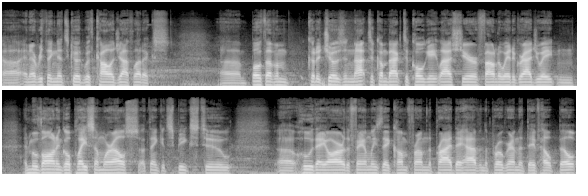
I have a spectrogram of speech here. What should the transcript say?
uh, and everything that's good with college athletics. Um, both of them could have chosen not to come back to Colgate last year, found a way to graduate and, and move on and go play somewhere else. I think it speaks to uh, who they are, the families they come from, the pride they have in the program that they've helped build,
